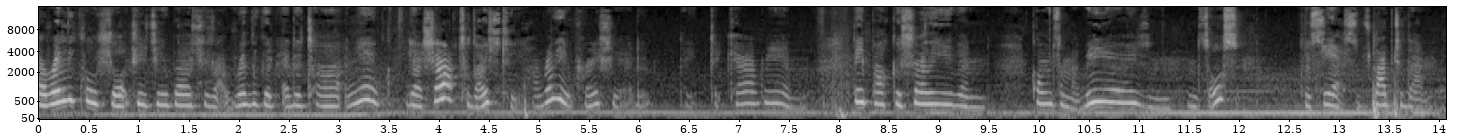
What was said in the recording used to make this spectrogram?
a really cool short YouTuber. She's a really good editor. And yeah, yeah, shout out to those two. I really appreciate it. They take care of me and they Deepak Australia and comments on my videos and, and it's awesome. Because, yeah, subscribe to them.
